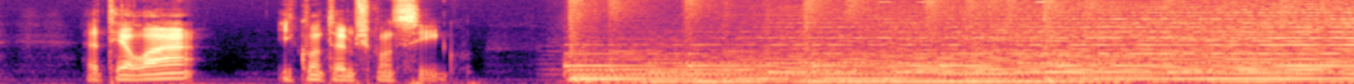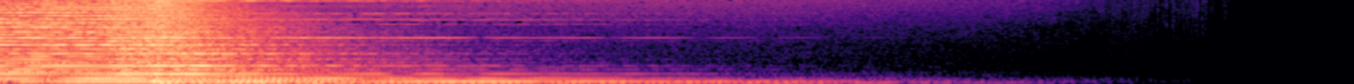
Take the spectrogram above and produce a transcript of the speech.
Até lá e contamos consigo.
